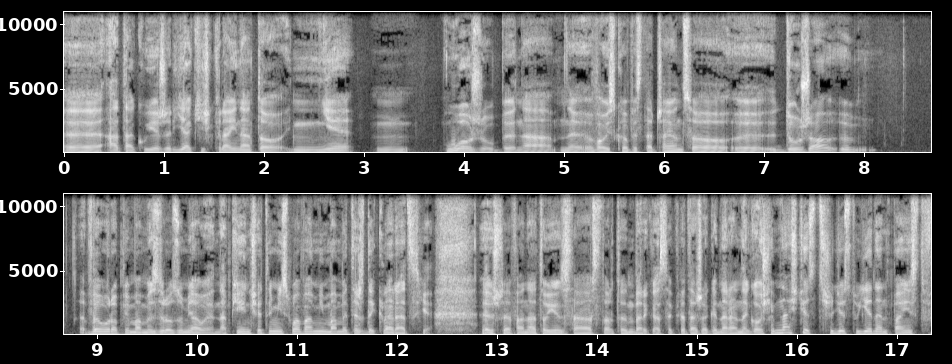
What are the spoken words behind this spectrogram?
e, ataku, jeżeli jakiś kraj NATO nie m, ułożyłby na e, wojsko wystarczająco e, dużo. W Europie mamy zrozumiałe napięcie tymi słowami, mamy też deklarację e, szefa NATO Jensa Stoltenberga, sekretarza generalnego. 18 z 31 państw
